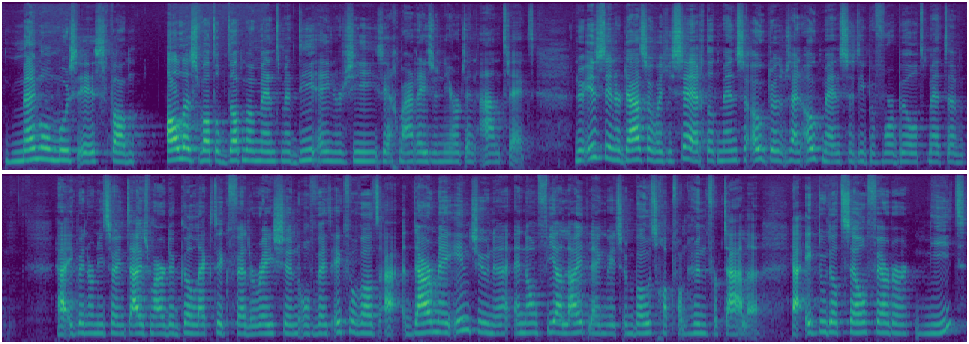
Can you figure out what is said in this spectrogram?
mengelmoes is van alles wat op dat moment met die energie zeg maar resoneert en aantrekt. Nu is het inderdaad zo wat je zegt, dat mensen ook, er zijn ook mensen die bijvoorbeeld met de ja, ik ben er niet zo in thuis, maar de Galactic Federation of weet ik veel wat, uh, daarmee intunen en dan via light language een boodschap van hun vertalen. Ja, ik doe dat zelf verder niet.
